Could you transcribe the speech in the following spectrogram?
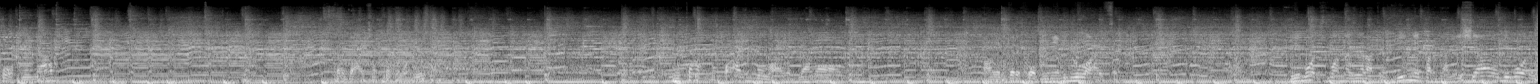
Перехоплення. Передача проходить. Ну так, була, але прямо. Але перехоплення відбувається. Ліворуч можна зіграти. Вільний партнер. І ще ліворуч.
